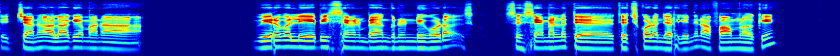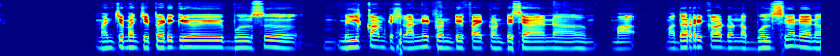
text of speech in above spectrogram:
తెచ్చాను. అలాగే మన వీరవల్లి ఏబీసీ సెమెన్ బ్యాంక్ నుండి కూడా సెమెన్లు తె తెచ్చుకోవడం జరిగింది నా ఫామ్లోకి. మంచి మంచి పెడిగ్రీ బుల్స్ మిల్క్ కాంపిటీషన్ అన్నీ ట్వంటీ ఫైవ్ ట్వంటీ సెవెన్ మా మదర్ రికార్డ్ ఉన్న బుల్స్వే నేను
